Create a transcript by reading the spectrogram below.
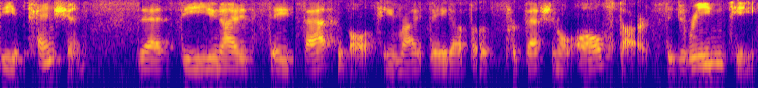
the attention that the United States basketball team, right, made up of professional all-stars, the dream team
